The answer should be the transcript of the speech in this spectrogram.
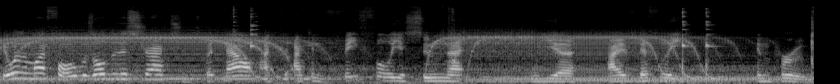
it wasn't my fault, it was all the distractions. But now, I, I can faithfully assume that we, uh, I've definitely improved.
